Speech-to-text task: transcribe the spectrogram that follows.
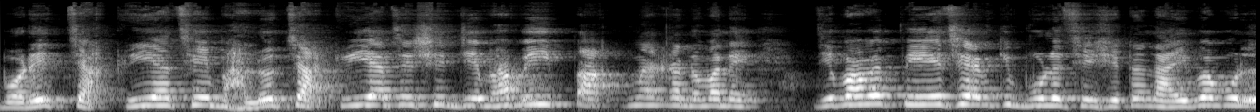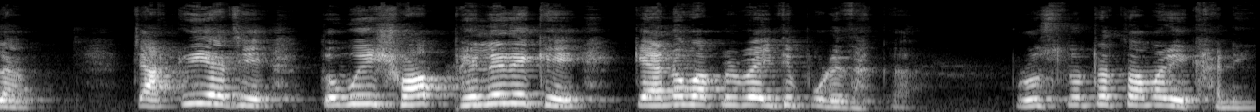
বরের চাকরি আছে, ভালো চাকরি আছে, সে যেভাবেই পাক না কেন মানে যেভাবে পেয়েছে আর কি বলেছে, সেটা নাইবা বললাম। চাকরি আছে, তবু এই সব ফেলে রেখে কেন বাপের বাড়িতে পড়ে থাকা? প্রশ্নটা তো আমার এখানেই।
